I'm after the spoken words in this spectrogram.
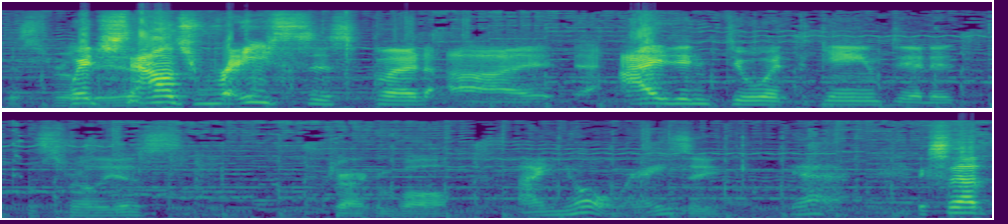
This really Which is, sounds racist, but uh, I didn't do it. The game did it. This really is Dragon Ball I know, right? Z. Yeah. Except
